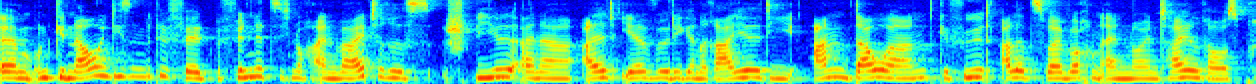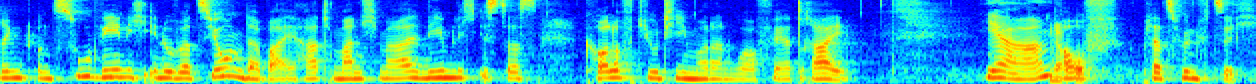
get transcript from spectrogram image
Ähm, und genau in diesem Mittelfeld befindet sich noch ein weiteres Spiel einer altehrwürdigen Reihe, die andauernd gefühlt alle zwei Wochen einen neuen Teil rausbringt und zu wenig Innovation dabei hat manchmal, nämlich ist das Call of Duty Modern Warfare 3. Ja. Auf Platz 50.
